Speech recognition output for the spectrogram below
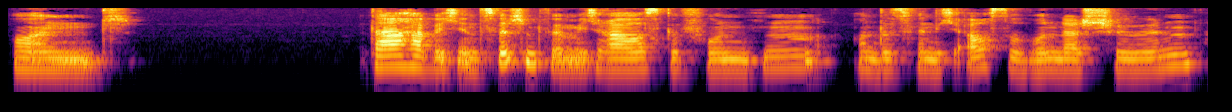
Und da habe ich inzwischen für mich rausgefunden, und das finde ich auch so wunderschön,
